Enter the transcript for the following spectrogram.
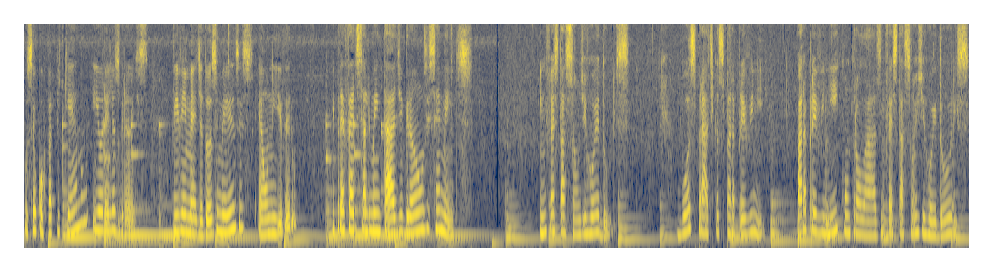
O seu corpo é pequeno e orelhas grandes. Vive em média 12 meses, é onívoro e prefere se alimentar de grãos e sementes. Infestação de roedores. Boas práticas para prevenir. Para prevenir e controlar as infestações de roedores,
